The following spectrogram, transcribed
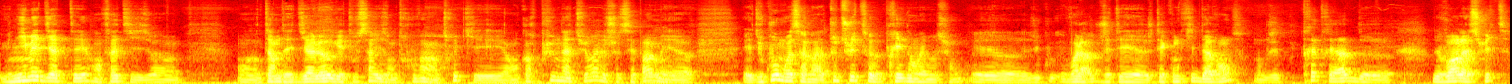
une immédiateté. En fait, ils, euh, en termes des dialogues et tout ça, ils ont trouvé un truc qui est encore plus naturel. Je sais pas, Ouais. mais euh, et du coup, moi, ça m'a tout de suite pris dans l'émotion. Et euh, du coup, voilà, j'étais j'étais conquis d'avance. Donc j'ai très très hâte de, de voir la suite.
